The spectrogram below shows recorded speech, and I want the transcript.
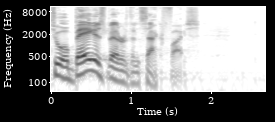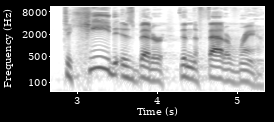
To obey is better than sacrifice to heed is better than the fat of rams.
